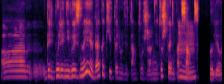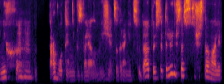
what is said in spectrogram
ведь были невыездные, да, какие-то люди там тоже, не то, что они под mm-hmm. были, у них mm-hmm. работа не позволяла выезжать за границу, да, то есть это люди всегда существовали.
